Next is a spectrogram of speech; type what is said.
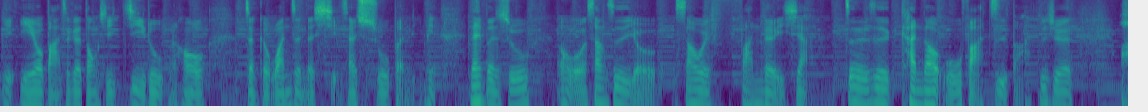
也也有把这个东西记录，然后整个完整的写在书本里面。那本书，哦，我上次有稍微翻了一下，真的是看到无法自拔，就觉得哇，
